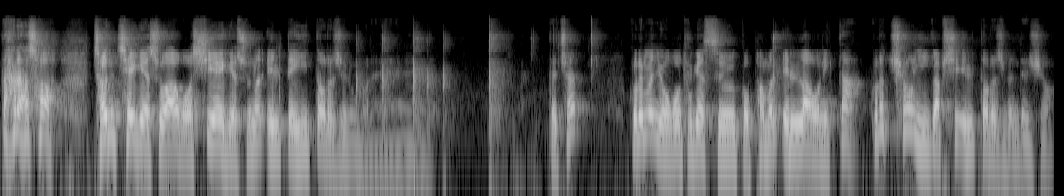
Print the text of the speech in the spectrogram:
따라서 전체 개수하고 C의 개수는 1대2 떨어지는 거네. 됐죠? 그러면 요거 두 개 쓱 곱하면 1 나오니까 그렇죠. 이 값이 1 떨어지면 되죠.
